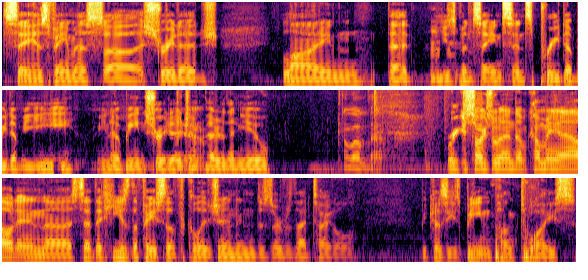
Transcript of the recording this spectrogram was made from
say his famous uh, straight edge line that he's been saying since pre WWE. You know, being straight edge Yeah. and better than you. I love that. Ricky Starks would end up coming out and uh, said that he's the face of Collision and deserves that title because he's beaten Punk twice,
